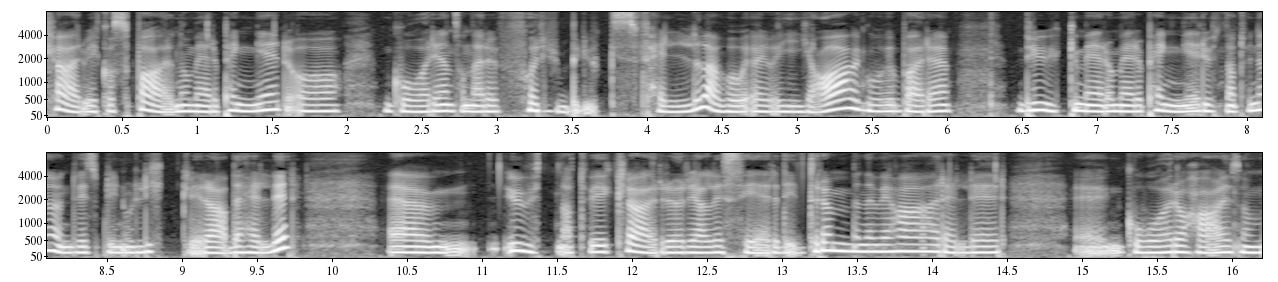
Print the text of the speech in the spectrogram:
klarer vi ikke å spare noe mer penger, og går i en sånn der forbruksfelle, da, hvor, ja, hvor vi bare bruker mer og mer penger uten at vi nødvendigvis blir noe lykkeligere av det heller. Um, uten at vi klarer å realisere de drømmene vi har, eller uh, går og har liksom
